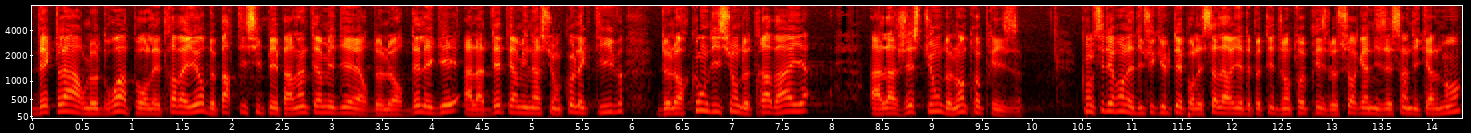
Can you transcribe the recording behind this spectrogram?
déclare le droit pour les travailleurs de participer par l'intermédiaire de leurs délégués à la détermination collective de leurs conditions de travail à la gestion de l'entreprise. Considérant les difficultés pour les salariés des petites entreprises de s'organiser syndicalement,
